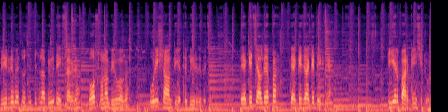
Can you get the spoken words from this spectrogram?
ਵੀਰ ਦੇ ਵਿੱਚ ਤੁਸੀਂ ਪਿਛਲਾ ਵਿਊ ਦੇਖ ਸਕਦੇ ਹੋ, ਬਹੁਤ ਸੋਹਣਾ ਵਿਊ ਹੈਗਾ। ਪੂਰੀ ਸ਼ਾਂਤੀ ਇੱਥੇ ਵੀਰ ਦੇ ਵਿੱਚ। ਤੇ ਅੱਗੇ ਚੱਲਦੇ ਆਪਾਂ ਤੇ ਅੱਗੇ ਜਾ ਕੇ ਦੇਖਦੇ ਹਾਂ। ਡੀਅਰ ਪਾਰਕ ਇੰਸਟੀਚਿਊਟ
